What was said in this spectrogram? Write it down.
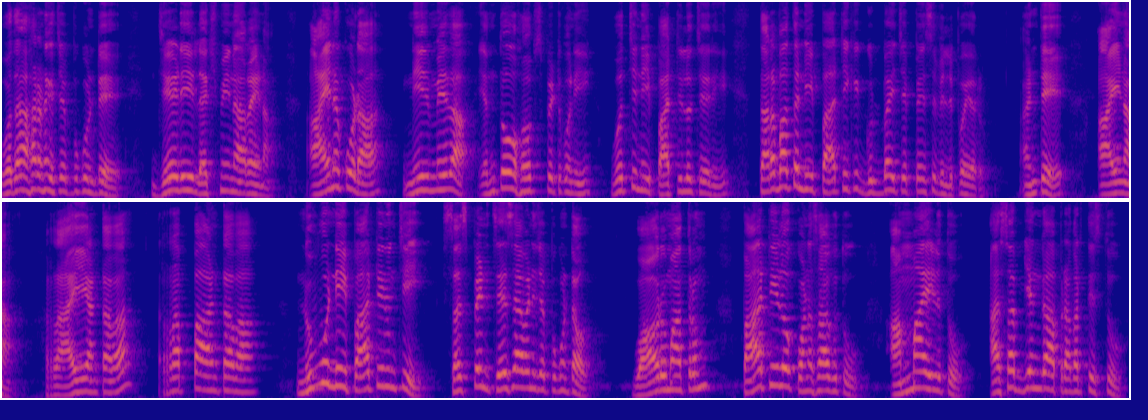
ఉదాహరణకు చెప్పుకుంటే జేడి లక్ష్మీనారాయణ. ఆయన కూడా నీ మీద ఎంతో హోప్స్ పెట్టుకొని వచ్చి నీ పార్టీలో చేరి తర్వాత నీ పార్టీకి గుడ్ బై చెప్పేసి వెళ్ళిపోయారు. అంటే ఆయన రాయి అంటావా రప్ప అంటావా? నువ్వు నీ పార్టీ నుంచి సస్పెండ్ చేశావని చెప్పుకుంటావు. వారు మాత్రం పార్టీలో కొనసాగుతూ అమ్మాయిలతో అసభ్యంగా ప్రవర్తిస్తూ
